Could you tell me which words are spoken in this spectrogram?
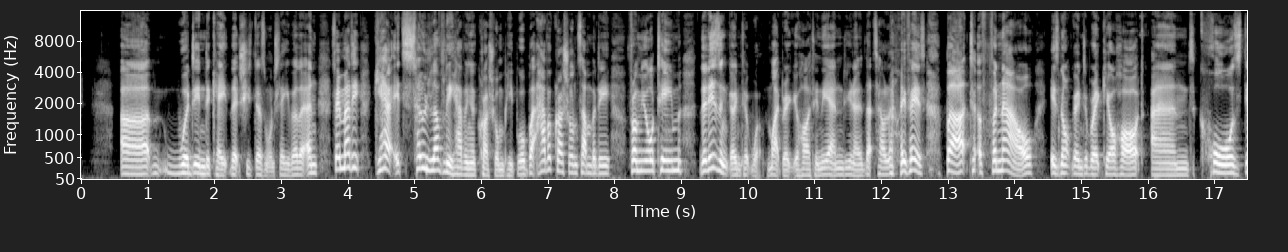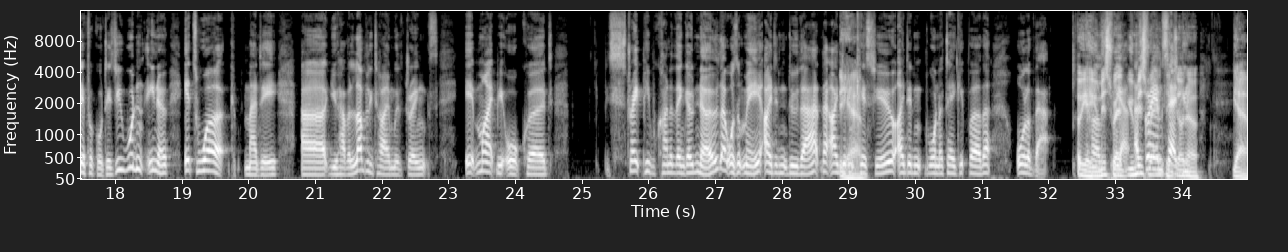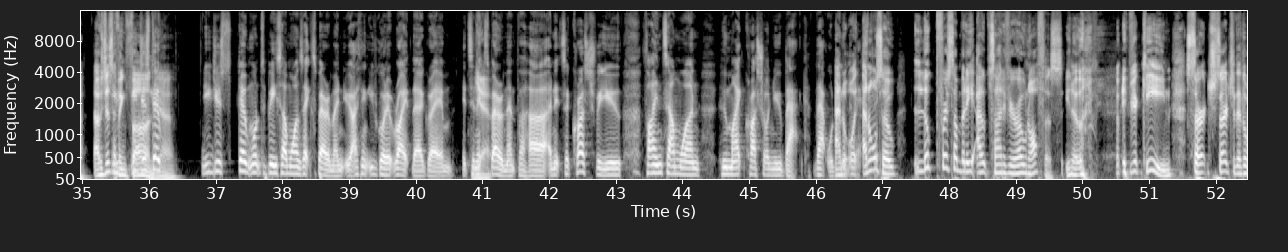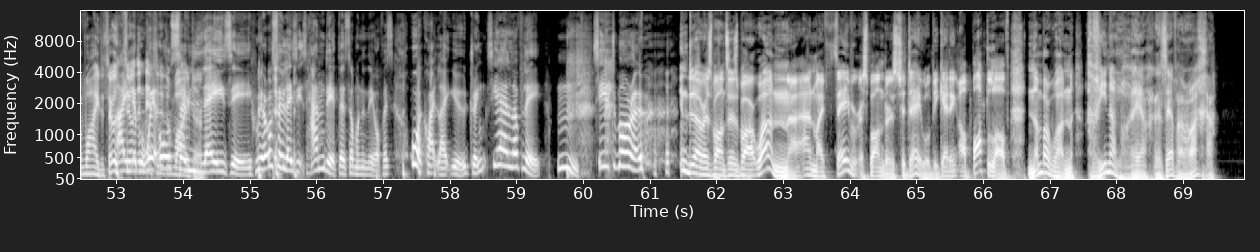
Uh, would indicate that she doesn't want to take it further. And so, Maddie, yeah, it's so lovely having a crush on people, but have a crush on somebody from your team that isn't going to, well, might break your heart in the end. You know, that's how life is. But for now, is not going to break your heart and cause difficulties. You wouldn't, you know, it's work, Maddie. Uh, you have a lovely time with drinks. It might be awkward straight people kind of then go, no, that wasn't me. I didn't do that. That I didn't Yeah. kiss you. I didn't want to take it further. All of that. Oh yeah, you misread. yeah, You misread things. oh you- no. Yeah, I was just having you fun. just don't- yeah. You just don't want to be someone's experiment. I think you've got it right there, Graham. It's an Yeah. experiment for her, and it's a crush for you. Find someone who might crush on you back. That would And be the best and also look for somebody outside of your own office. You know, if you're keen, search search a little wider. Throw, I throw know, the but we're also lazy. We're also lazy. It's handy if there's someone in the office. Oh, I quite like you. Drinks? Yeah, lovely. Hmm. See you tomorrow. Into our responses, part one. And my favourite responders today will be getting a bottle of number one Vina Laurea Reserva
